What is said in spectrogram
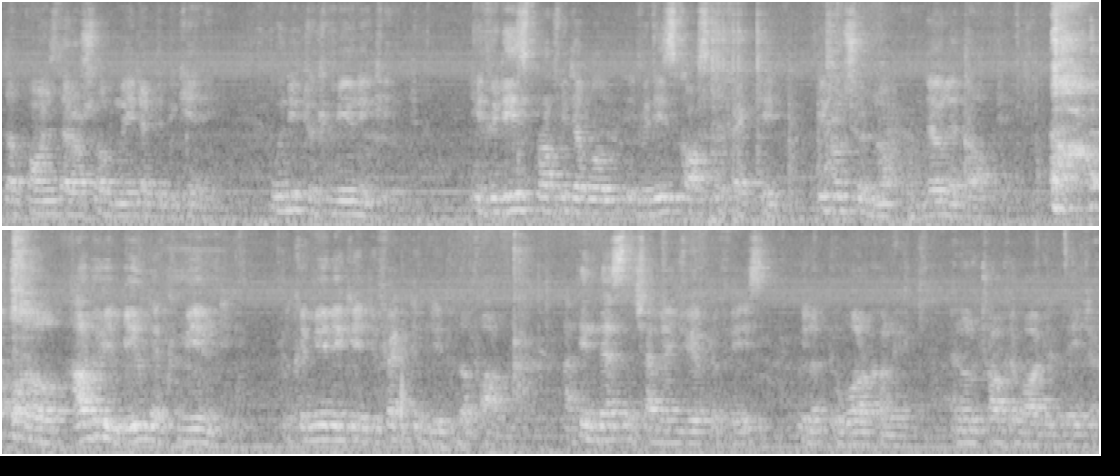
the points that Ashok made at the beginning. We need to communicate. If it is profitable, if it is cost effective, people should know, they will adopt it. So how do we build a community to communicate effectively to the farmer? I think that's the challenge we have to face. We'll have to work on it, and we'll talk about it later.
